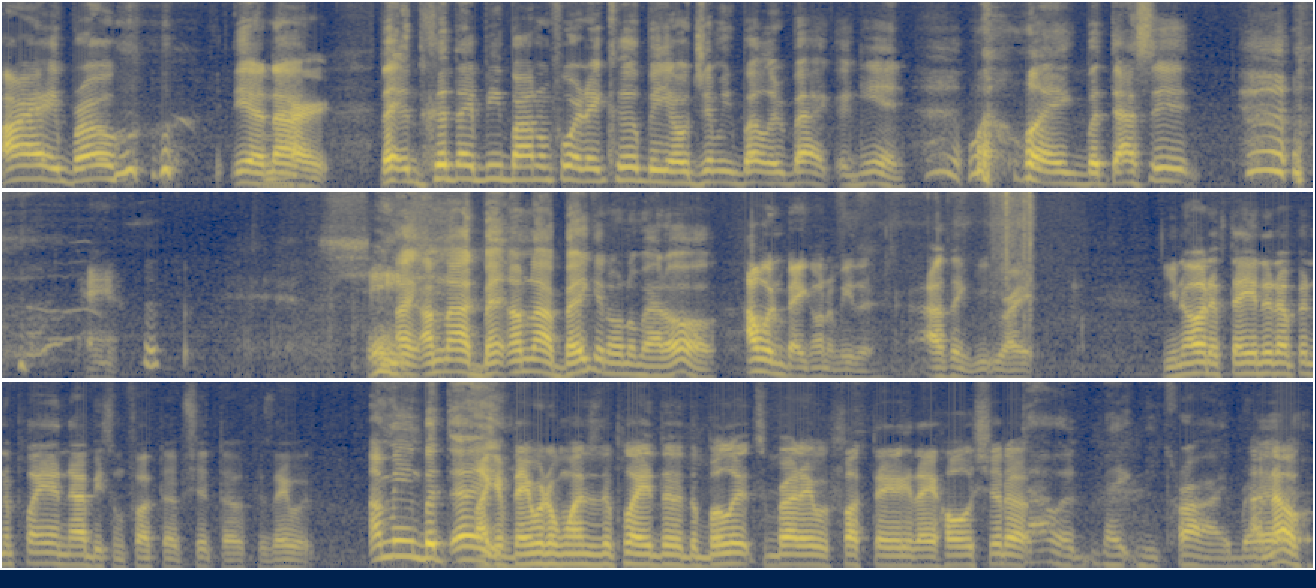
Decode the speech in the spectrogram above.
All right, bro. yeah, I'm nah. hurt. They could they be bottom four? They could be. Oh, Jimmy Butler back again. Like, but that's it. Damn. Like, I'm not. Ba- I'm not banking on them at all. I wouldn't bank on them either. I think you're right. You know what? If they ended up in the play-in, that'd be some fucked up shit though, because they would I mean, but hey, Like if they were the ones that played the, the Bullets, bro, they would fuck they they whole shit up. that would make me cry, bro. I know,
